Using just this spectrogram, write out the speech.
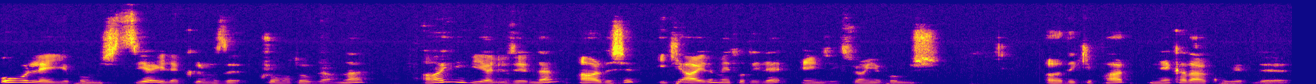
Overlay yapılmış siyah ile kırmızı kromatogramlar aynı vial üzerinden ardışık iki ayrı metot ile enjeksiyon yapılmış. Aradaki fark ne kadar kuvvetli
